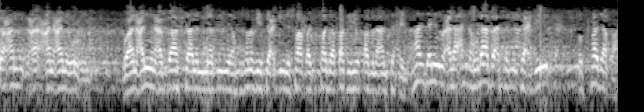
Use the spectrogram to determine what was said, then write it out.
وعن عن عن وعن علي بن عباس سأل النبي صلى الله عليه وسلم في تعجيل صدقته قبل أن تحل. هذا دليل على أنه لا بأس من تعجيل الصدقة.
